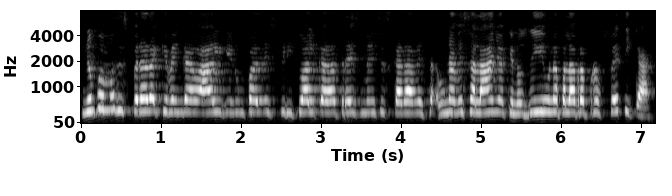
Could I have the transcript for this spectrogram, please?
y no podemos esperar a que venga alguien, un padre espiritual cada tres meses, cada vez, una vez al año, a que nos diga una palabra profética,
